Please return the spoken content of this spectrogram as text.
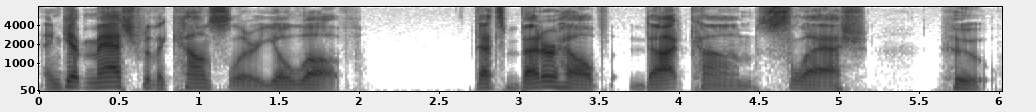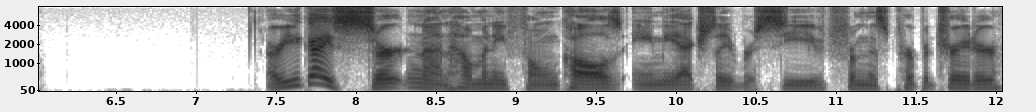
and get matched with a counselor you'll love. That's betterhelp.com slash WHO. Are you guys certain on how many phone calls Amy actually received from this perpetrator?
